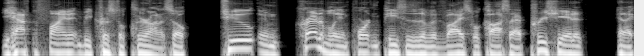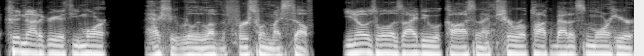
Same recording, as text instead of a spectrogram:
you have to find it and be crystal clear on it. So, two incredibly important pieces of advice Waqas. I appreciate it. And I could not agree with you more. I actually really love the first one myself. You know as well as I do, Waqas, and I'm sure we'll talk about it some more here.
